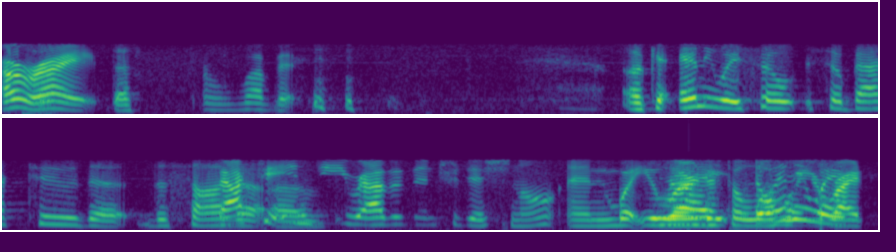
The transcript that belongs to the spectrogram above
All right, That's I love it. okay. Anyway, so so back to the the saga Back to of indie rather than traditional, and what you learned Right. at the So anyway- writing.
